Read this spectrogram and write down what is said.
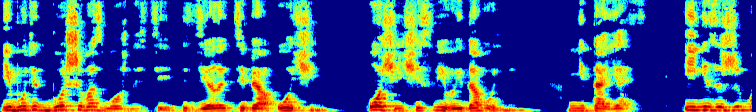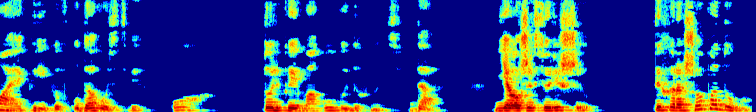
и будет больше возможностей сделать тебя очень, очень счастливой и довольной, не таясь и не зажимая криков удовольствия. Ох, только и могу выдохнуть, да». Я уже все решил. Ты хорошо подумал?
